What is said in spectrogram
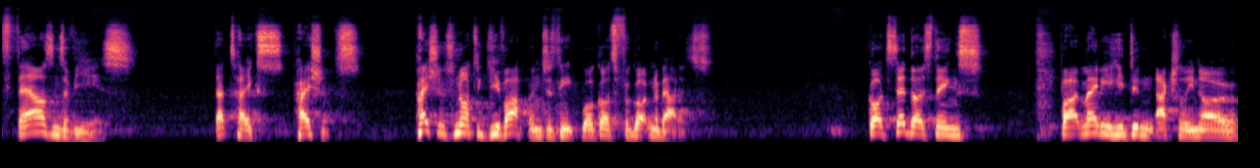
thousands of years, that takes patience. Patience not to give up and to think, well, God's forgotten about us. God said those things, but maybe He didn't actually know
